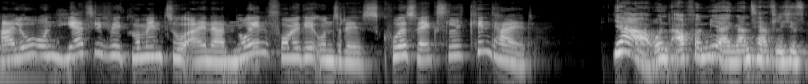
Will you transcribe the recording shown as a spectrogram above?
Hallo und herzlich willkommen zu einer neuen Folge unseres Kurswechsel Kindheit. Ja, und auch von mir ein ganz herzliches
